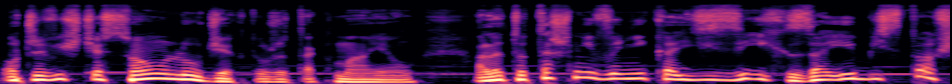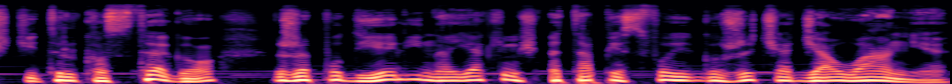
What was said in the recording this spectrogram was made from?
Oczywiście są ludzie, którzy tak mają, ale to też nie wynika z ich zajebistości, tylko z tego, że podjęli na jakimś etapie swojego życia działanie,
